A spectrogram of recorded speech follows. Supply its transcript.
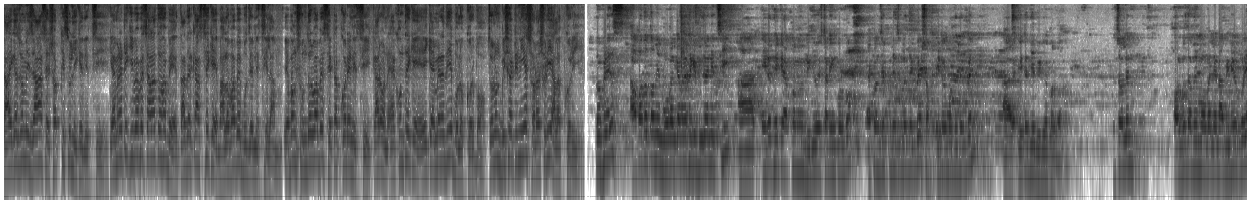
জায়গা জমি যা আছে সবকিছু লিখে দিচ্ছি। ক্যামেরাটি কীভাবে চালাতে হবে, তাদের কাছ থেকে ভালোভাবে বুঝে নিচ্ছিলাম এবং সুন্দরভাবে সেট করে নিচ্ছি, কারণ এখন থেকে এই ক্যামেরা দিয়ে ব্লক করব। চলুন বিষয়টি নিয়ে সরাসরি আলাপ করি। তো ফ্রেন্ডস আপাতত আমি মোবাইল ক্যামেরা থেকে বিদায় নিচ্ছি, আর এটা থেকে এখন ভিডিও স্টার্টিং করব। এখন যে ফুটেজগুলো দেখবে, সব এটার মধ্যে দেখবেন, আর এটা দিয়ে ভিডিও করব। চলেন, অল্প দামি মোবাইলে না ভিডিও করে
